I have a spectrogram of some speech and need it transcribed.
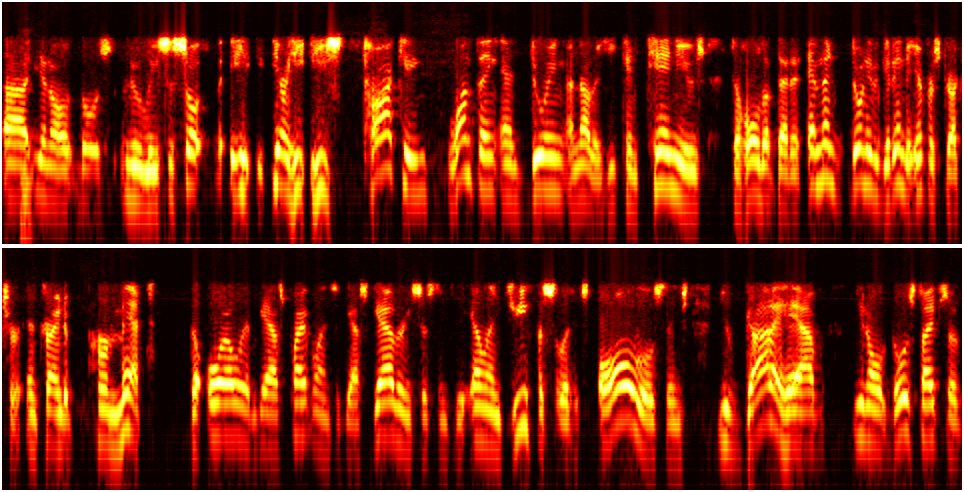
uh, you know those new leases. So he, you know he, he's talking one thing and doing another. He continues to hold up that and then don't even get into infrastructure and trying to permit the oil and gas pipelines, the gas gathering systems, the LNG facilities, all those things. You've got to have you know those types of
